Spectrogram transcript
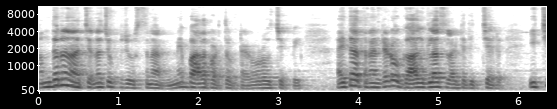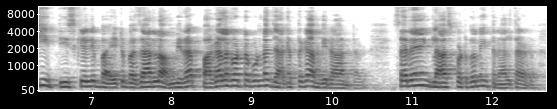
అందరూ నా చిన్న చూపు చూస్తున్నారని బాధపడుతుంటాడు. ఒక రోజు చెప్పి. అయితే అతను అంటాడు ఒక గాజు గ్లాసు లాంటిది ఇచ్చాడు. ఇచ్చి తీసుకెళ్ళి బయట బజార్లో అమ్మిరా పగలగొట్టకుండా జాగ్రత్తగా అమ్మిరా అంటాడు. సరే అని గ్లాస్ పట్టుకొని ఇతను వెళ్తాడు.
